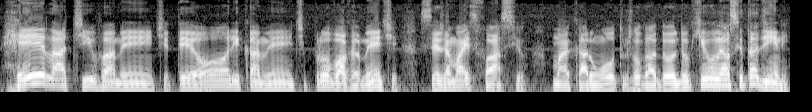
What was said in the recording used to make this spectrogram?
Relativamente, teoricamente, provavelmente seja mais fácil marcar um outro jogador do que o Léo Cittadini.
